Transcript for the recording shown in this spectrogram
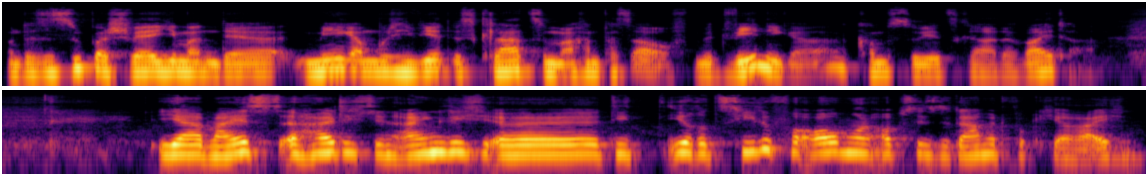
Und das ist super schwer, jemanden, der mega motiviert ist, klar zu machen, pass auf, mit weniger kommst du jetzt gerade weiter. Ja, meist halte ich den eigentlich äh, die, ihre Ziele vor Augen und ob sie sie damit wirklich erreichen.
